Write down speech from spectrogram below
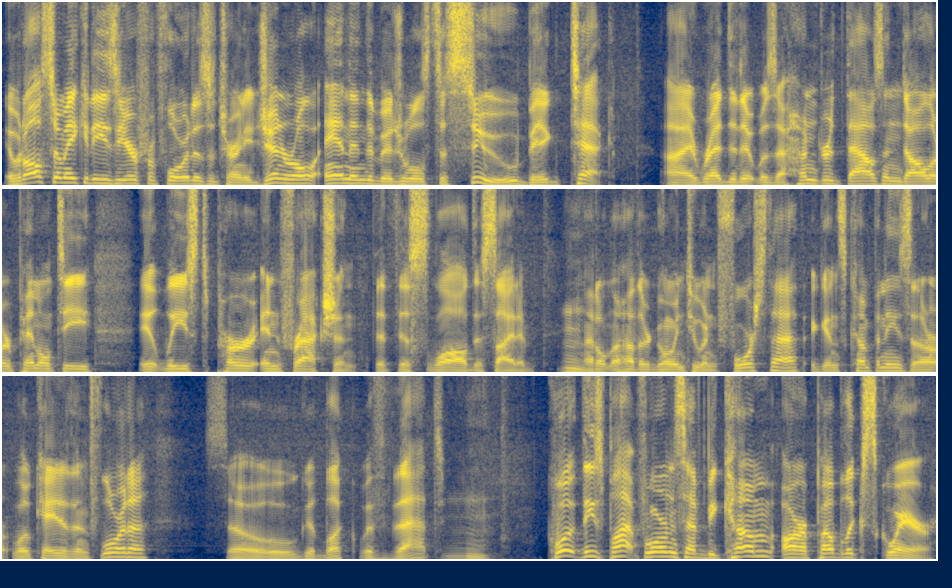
It would also make it easier for Florida's attorney general and individuals to sue big tech. I read that it was a $100,000 penalty, at least per infraction, that this law decided. Mm. I don't know how they're going to enforce that against companies that aren't located in Florida. So good luck with that. Mm. Quote, these platforms have become our public square.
